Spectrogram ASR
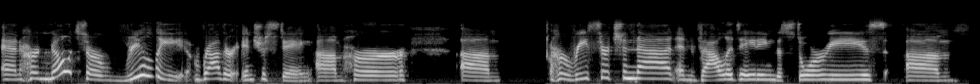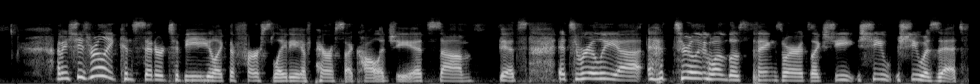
and her notes are really rather interesting. Um, her um, her research in that and validating the stories. Um, I mean, she's really considered to be like the first lady of parapsychology. It's um, it's it's really uh, it's really one of those things where it's like she she she was it,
